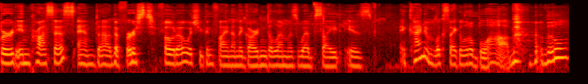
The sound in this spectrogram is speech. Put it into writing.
bird in process. And uh, the first photo, which you can find on the Garden Dilemmas website, is it kind of looks like a little blob, a little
